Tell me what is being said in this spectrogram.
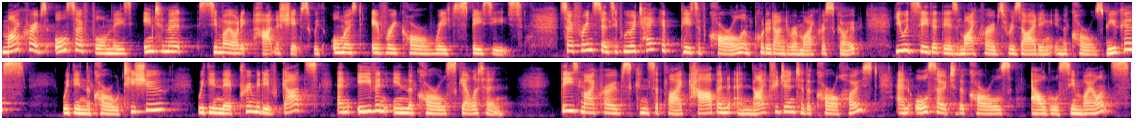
Microbes also form these intimate symbiotic partnerships with almost every coral reef species. So, for instance, if we were to take a piece of coral and put it under a microscope, you would see that there's microbes residing in the coral's mucus, within the coral tissue, within their primitive guts, and even in the coral skeleton. These microbes can supply carbon and nitrogen to the coral host and also to the coral's algal symbionts.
